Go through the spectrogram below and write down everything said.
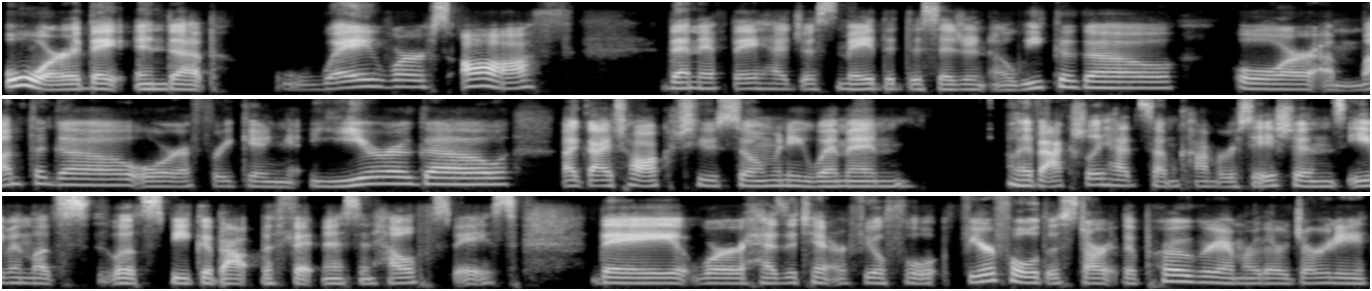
or they end up way worse off than if they had just made the decision a week ago or a month ago or a freaking year ago. Like I talked to so many women I've actually had some conversations even let's let's speak about the fitness and health space. They were hesitant or fearful fearful to start the program or their journey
